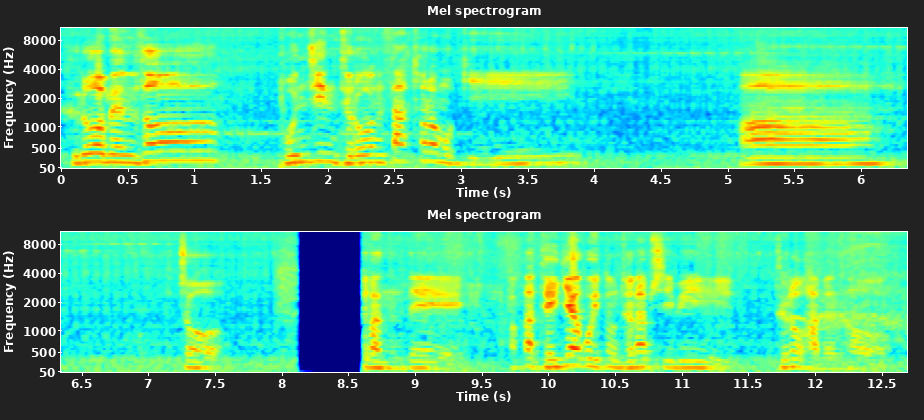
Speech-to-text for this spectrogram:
그러면서 본진 드론 싹 털어먹기 아, 저 봤는데 아까 대기하고 있던 드랍십이 들어가면서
